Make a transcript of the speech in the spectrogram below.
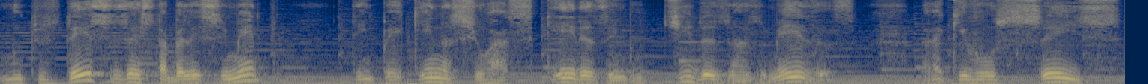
Muitos desses estabelecimentos têm pequenas churrasqueiras embutidas nas mesas para que vocês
